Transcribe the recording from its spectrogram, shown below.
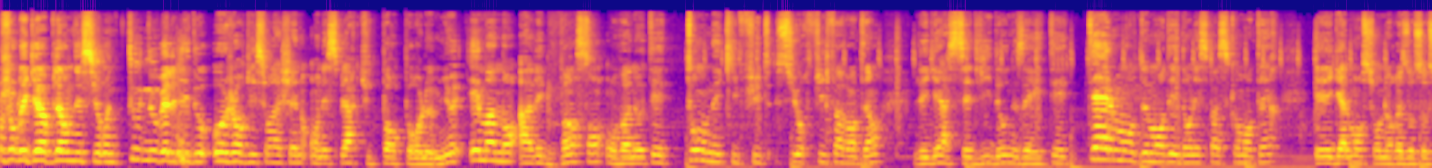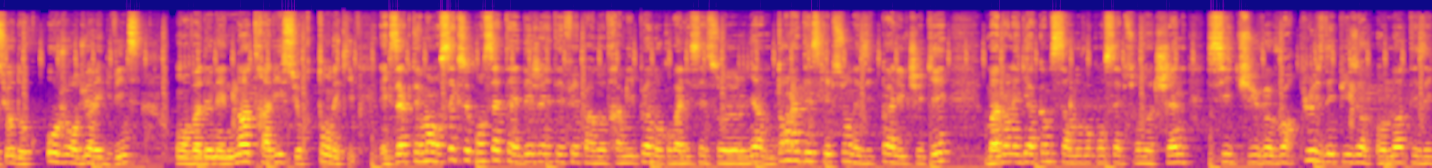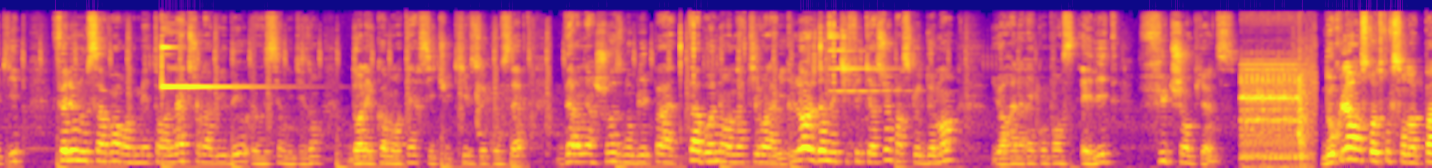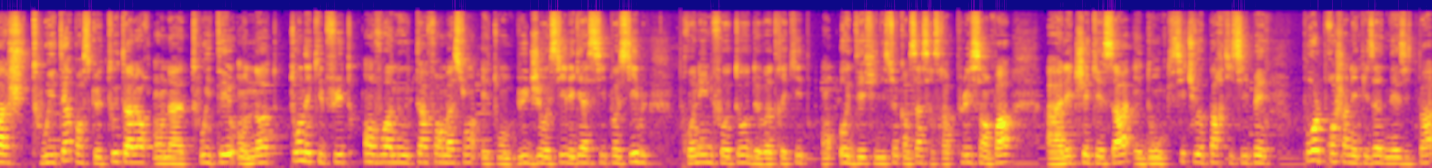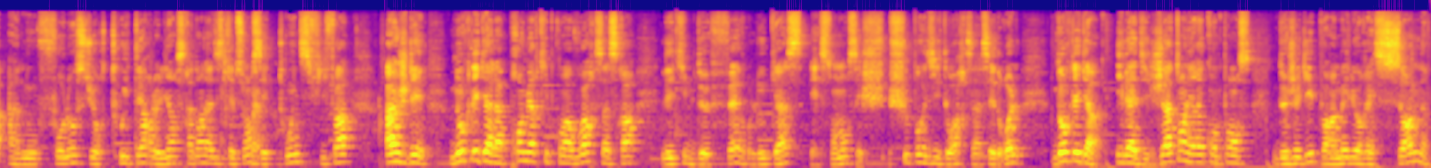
Bonjour les gars, bienvenue sur une toute nouvelle vidéo aujourd'hui sur la chaîne. On espère que tu te portes pour le mieux. Et maintenant, avec Vincent, on va noter ton équipe fut sur FIFA 21. Les gars, cette vidéo nous a été tellement demandée dans l'espace commentaire et également sur nos réseaux sociaux. Donc aujourd'hui, avec Vince, on va donner notre avis sur ton équipe. Exactement, on sait que ce concept a déjà été fait par notre ami Pun, donc on va laisser ce lien dans la description, n'hésite pas à aller le checker. Maintenant les gars, comme c'est un nouveau concept sur notre chaîne, si tu veux voir plus d'épisodes, on note tes équipes, fais-le nous savoir en mettant un like sur la vidéo et aussi en nous disant dans les commentaires si tu kiffes ce concept. Dernière chose, n'oublie pas de t'abonner en activant la cloche de notification parce que demain, il y aura la récompense Elite Fut Champions. Donc là, on se retrouve sur notre page Twitter parce que tout à l'heure, on a tweeté, on note ton équipe FUT, envoie-nous ta formation et ton budget aussi. Les gars, si possible, prenez une photo de votre équipe en haute définition, comme ça, ça sera plus sympa à aller checker ça. Et donc, si tu veux participer pour le prochain épisode, n'hésite pas à nous follow sur Twitter. Le lien sera dans la description. C'est Twins FIFA HD. Donc les gars, la première équipe qu'on va voir, ça sera l'équipe de Fèvre Lucas. Et son nom, c'est Chupositoire. C'est assez drôle. Donc les gars, il a dit J'attends les récompenses de jeudi pour améliorer Son.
